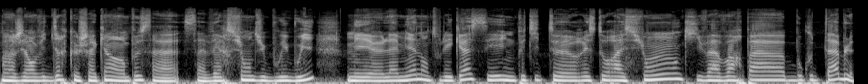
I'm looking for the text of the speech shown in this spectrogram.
Ben, j'ai envie de dire que chacun a un peu sa, sa version du boui-boui, mais euh, la mienne, en tous les cas, c'est une petite euh, restauration qui va avoir pas beaucoup de tables,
